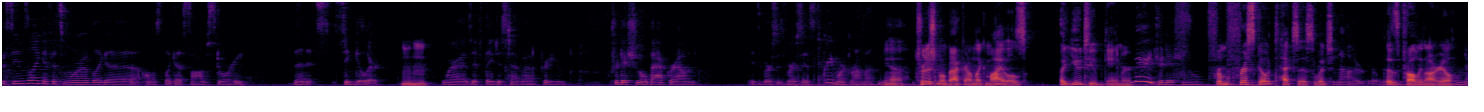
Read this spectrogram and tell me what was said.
It seems like if it's more of like a almost like a sob story, then it's singular. hmm Whereas if they just have a pretty traditional background, it's versus versus. Create more drama. you know? yeah traditional background like Miles, a YouTube gamer Very traditional. from Frisco, Texas, which Not a real. is probably not real. No,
